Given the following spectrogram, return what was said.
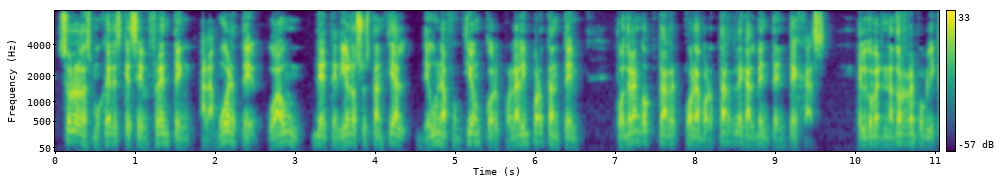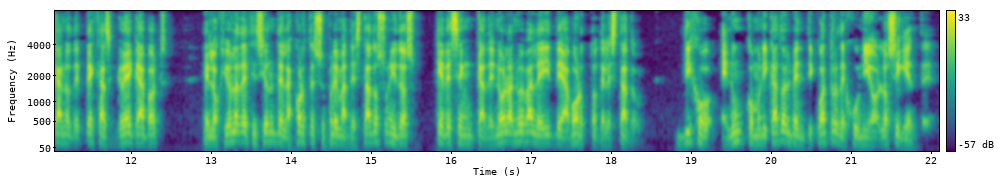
Solo las mujeres que se enfrenten a la muerte o a un deterioro sustancial de una función corporal importante podrán optar por abortar legalmente en Texas. El gobernador republicano de Texas, Greg Abbott, elogió la decisión de la Corte Suprema de Estados Unidos que desencadenó la nueva ley de aborto del Estado dijo en un comunicado el 24 de junio lo siguiente.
